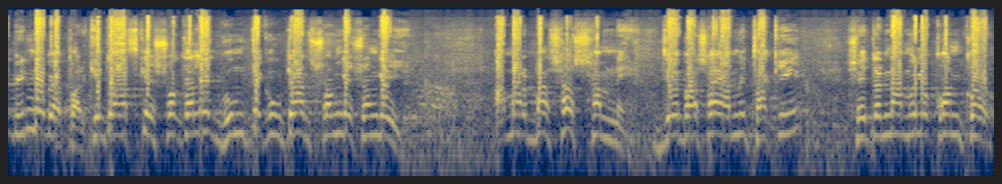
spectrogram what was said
এটা ভিন্ন ব্যাপার। কিন্তু আজকে সকালে ঘুম থেকে উঠার সঙ্গে সঙ্গেই আমার বাসার সামনে যে বাসায় আমি থাকি, সেটার নাম হলো কনকর্ড।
